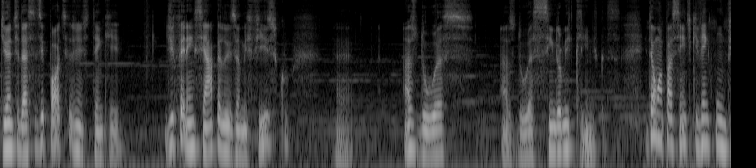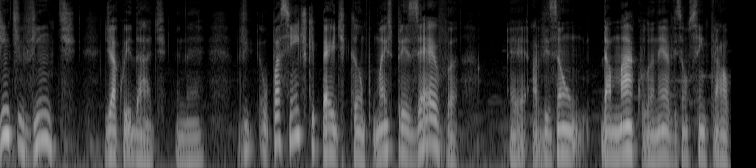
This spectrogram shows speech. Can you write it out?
diante dessas hipóteses, a gente tem que diferenciar pelo exame físico é, as duas as duas síndromes clínicas. Então, uma paciente que vem com 20-20 de acuidade, né? O paciente que perde campo, mas preserva é, a visão da mácula, né, a visão central,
